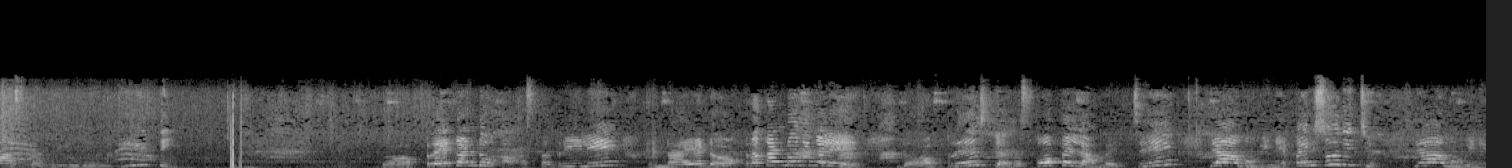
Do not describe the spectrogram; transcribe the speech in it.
ആസ്പത്രിയിലേക്ക് എത്തി ഡോക്ടറെ കണ്ടു ആസ്പത്രിയിൽ ഉണ്ടായ ഡോക്ടറെ കണ്ടു നിങ്ങൾ ഡോക്ടർ സ്റ്റെതസ്കോപ്പ് എല്ലാം വെച്ച് രാമുവിനെ പരിശോധിച്ചു രാമുവിന്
